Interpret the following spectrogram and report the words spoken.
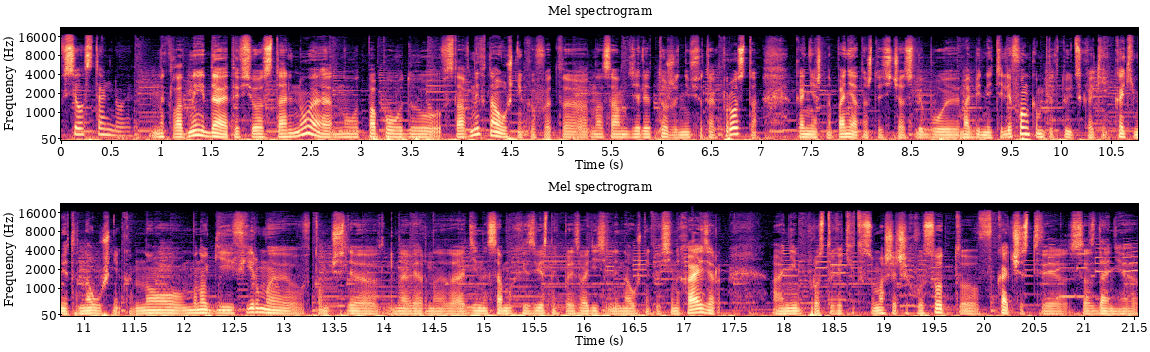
все остальное. Накладные, да, это все остальное. Но вот по поводу вставных наушников, это на самом деле тоже не все так просто. Конечно, понятно, что сейчас любой мобильный телефон комплектуется каким- какими-то наушниками, но многие фирмы, в том числе, наверное, один из самых известных производителей наушников Sennheiser, они просто каких-то сумасшедших высот в качестве создания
